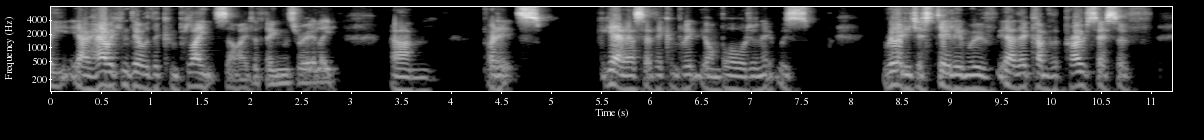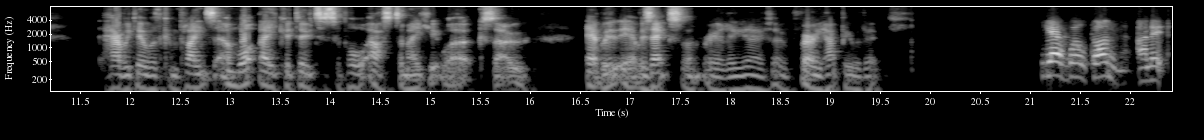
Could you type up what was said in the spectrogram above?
you know how we can deal with the complaint side of things really um, but it's yeah I said they're completely on board and it was really just dealing with yeah they're kind of the process of how we deal with complaints and what they could do to support us to make it work. So it was it was excellent, really. Yeah, so very happy with it. Yeah, well done. And it's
